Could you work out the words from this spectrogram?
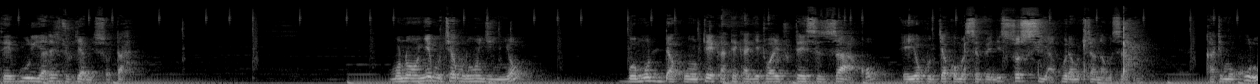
teguli ate tetulya misota. Munoonye butya bulungi nnyo bwe mudda ku nteekateeka gye twali tuteesezaako ey'okugjako museveni so si yakubeera mu kitanda museveni kati mukulu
